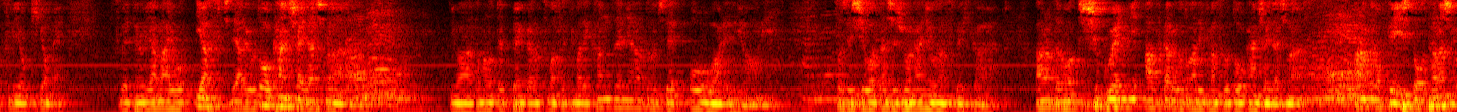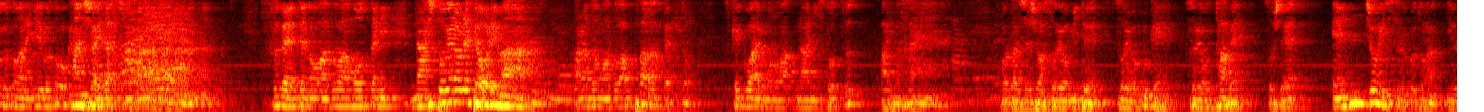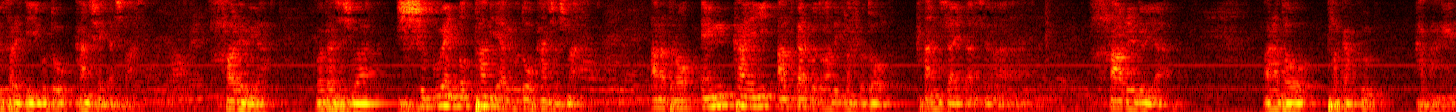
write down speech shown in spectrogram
罪を清め全ての病を癒す地であることを感謝いたします。今頭のてっぺんからつま先まで完全にあなたの地で覆われるように。そして主私たちは何をなすべきか。あなたの祝宴に預かることができますことを感謝いたします。あなたのフェイストを楽しむことができることを感謝いたします。全ての技はもうすでに成し遂げられております。あなたの技はパーフェクト。付け加えるものは何一つありません私たちはそれを見てそれを受けそれを食べそしてエンジョイすることが許されていることを感謝いたします。ハレルヤ。私たちは祝宴の民であることを感謝します。あなたの宴会に預かることができますことを感謝いたします。ハレルヤ。あなたを高く掲げ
